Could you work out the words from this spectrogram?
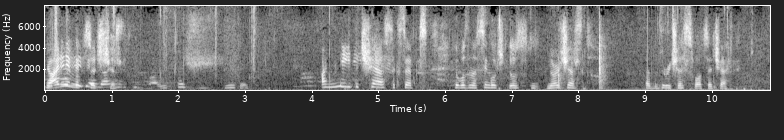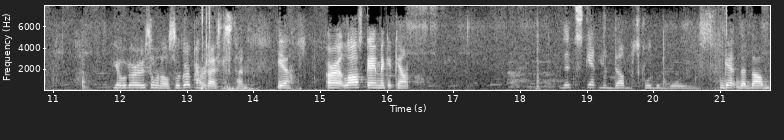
Yeah, I didn't even get to search chest. I need the chest, except there wasn't a single. Ch there was no chest. At the three chest spots I checked. Yeah, we'll go with someone else. We'll go to paradise this time. Yeah. Alright, last game, make it count. Let's get the dubs for the boys. Get the dub.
